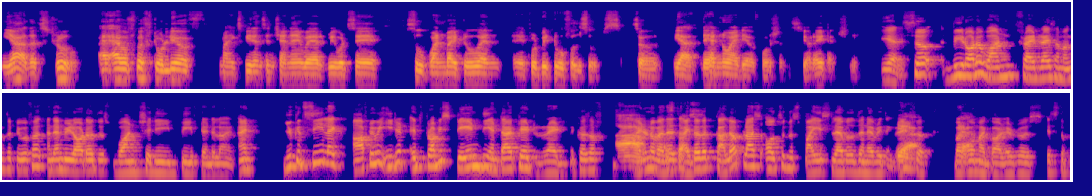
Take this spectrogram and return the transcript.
Yeah, that's true. I, I've of course told you of my experience in Chennai where we would say soup one by two and it would be two full soups. So yeah, they had no idea of portions. You're right, actually. Yeah, so we'd order one fried rice amongst the two of us, and then we'd order this one chili beef tenderloin. And you could see, like, after we eat it, it's probably stained the entire plate red because of, Ah, I don't know whether it's either the color plus also the spice levels and everything, right? Yeah, So, but yeah. oh my god, it was, it's the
